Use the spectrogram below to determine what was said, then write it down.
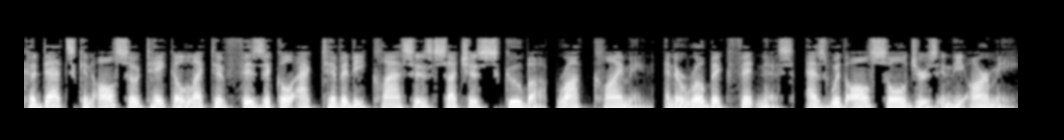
Cadets can also take elective physical activity classes such as scuba, rock climbing, and aerobic fitness. As with all soldiers in the Army,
